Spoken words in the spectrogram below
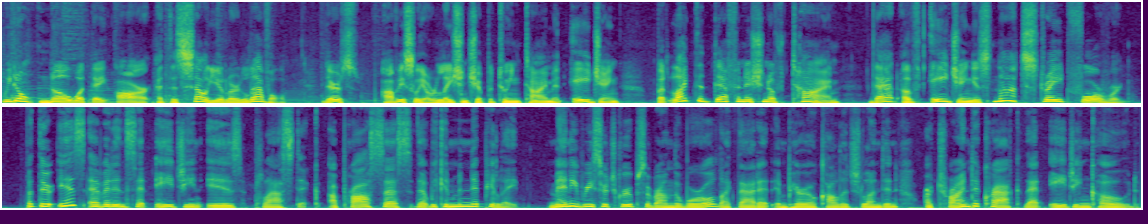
we don't know what they are at the cellular level. There's obviously a relationship between time and aging, but like the definition of time, that of aging is not straightforward. But there is evidence that aging is plastic, a process that we can manipulate. Many research groups around the world, like that at Imperial College London, are trying to crack that aging code.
